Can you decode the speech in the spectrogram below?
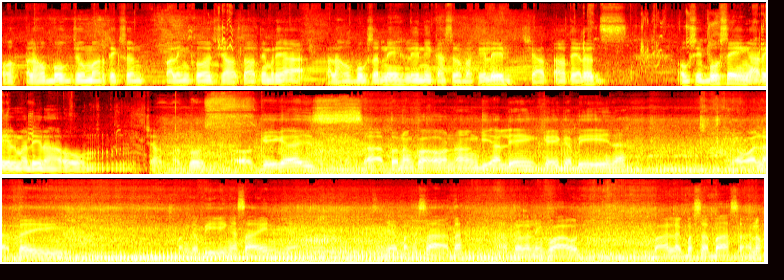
Oh, palahubog Jomar Tixon Palingkod. Shout out nimo diha. Palahubog sa ni Lini Castro Bakilid. Shout out ya Lods. Og si Busing Ariel Madira Om. Shout out boss. Okay guys, sa ato nang kaon ang giali kay gabi na. Ya wala tay panggabi nga sign. Ya. Nya makasa ta. Ato lang kwaon bahalag basa-basa ano?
